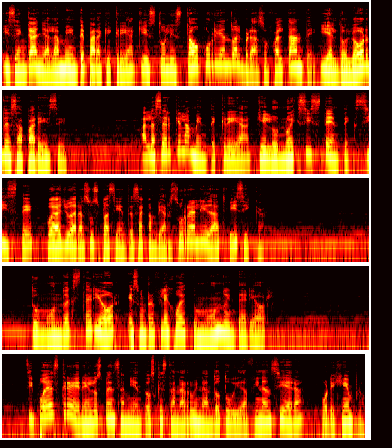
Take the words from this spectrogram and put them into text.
y se engaña a la mente para que crea que esto le está ocurriendo al brazo faltante y el dolor desaparece. Al hacer que la mente crea que lo no existente existe, puede ayudar a sus pacientes a cambiar su realidad física. Tu mundo exterior es un reflejo de tu mundo interior. Si puedes creer en los pensamientos que están arruinando tu vida financiera, por ejemplo,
